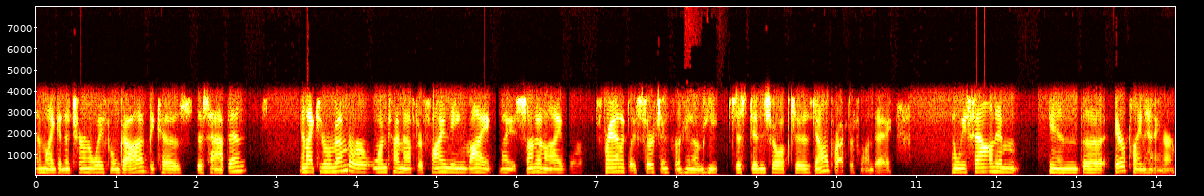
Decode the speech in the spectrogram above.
Am I going to turn away from God because this happened? And I can remember one time after finding Mike, my son and I were frantically searching for him. He just didn't show up to his dental practice one day. And we found him in the airplane hangar.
